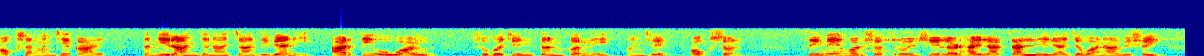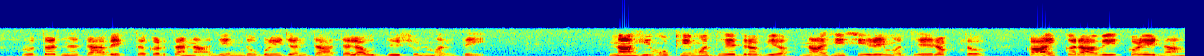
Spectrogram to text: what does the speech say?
औक्षण म्हणजे काय? तर निरांजनाच्या दिव्याने आरती ओवाळून शुभचिंतन करणे म्हणजे औक्षण सीमेवर शत्रूंशी लढायला चाललेल्या जवानाविषयी कृतज्ञता व्यक्त करताना दिनदुबळी जनता त्याला उद्देशून म्हणते. नाही मुठीमध्ये द्रव्य नाही शिरेमध्ये रक्त काय करावे कळेना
